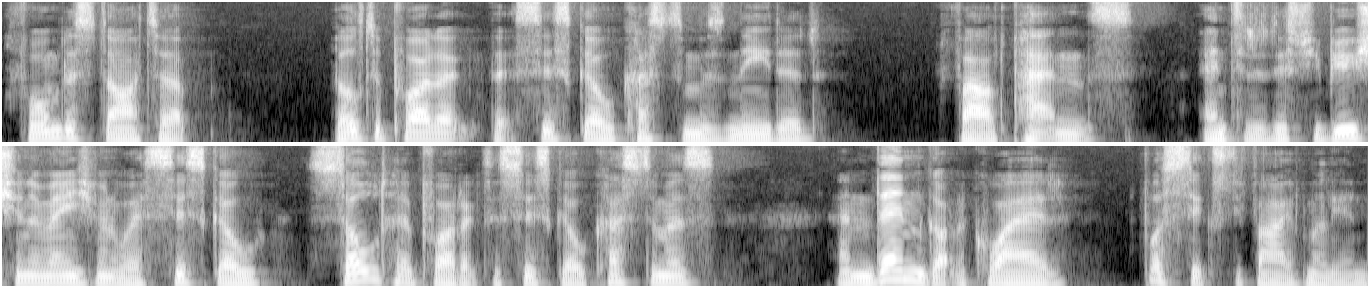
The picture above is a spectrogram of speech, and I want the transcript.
formed a startup, built a product that Cisco customers needed, filed patents, entered a distribution arrangement where Cisco sold her product to Cisco customers, and then got acquired for $65 million.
